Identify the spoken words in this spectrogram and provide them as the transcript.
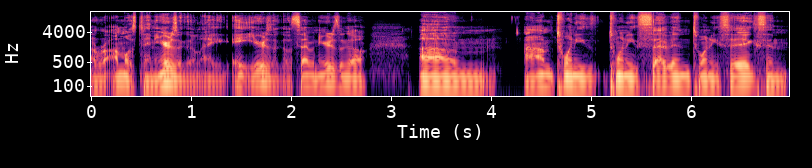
almost 10 years ago, like eight years ago, seven years ago. Um, I'm 20, 27, 26, and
